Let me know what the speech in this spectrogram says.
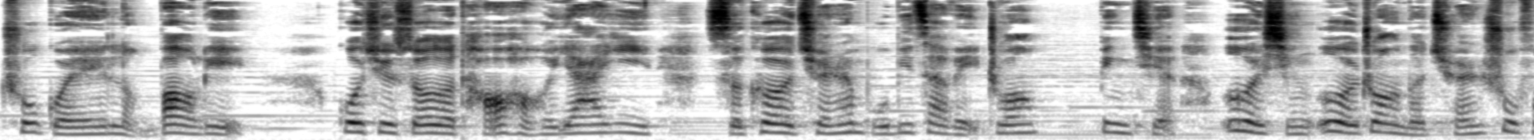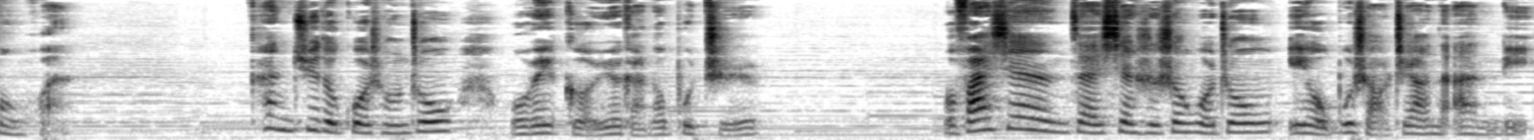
出轨、冷暴力，过去所有的讨好和压抑，此刻全然不必再伪装，并且恶行恶状的全数奉还。看剧的过程中，我为葛月感到不值。我发现，在现实生活中也有不少这样的案例，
